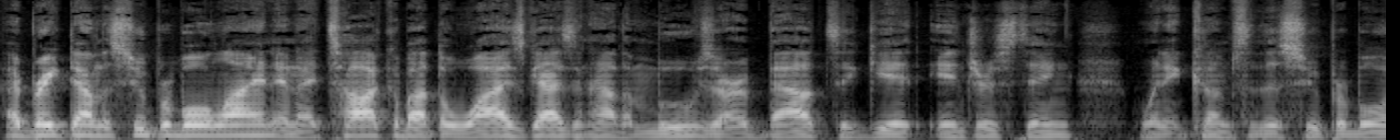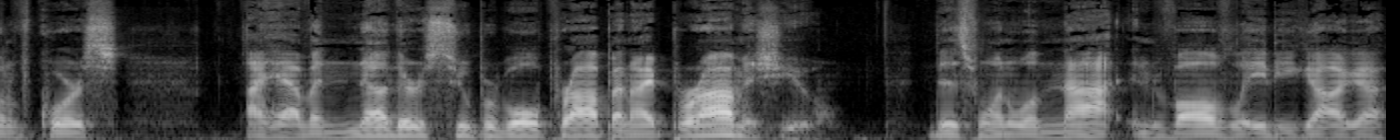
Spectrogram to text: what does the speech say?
I break down the Super Bowl line and I talk about the wise guys and how the moves are about to get interesting when it comes to the Super Bowl. And of course, I have another Super Bowl prop, and I promise you, this one will not involve Lady Gaga.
